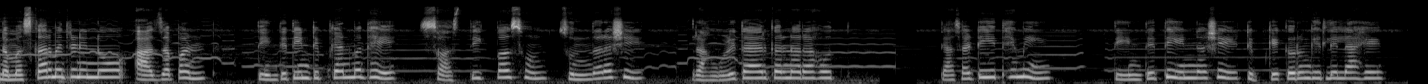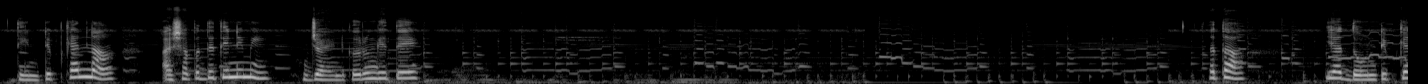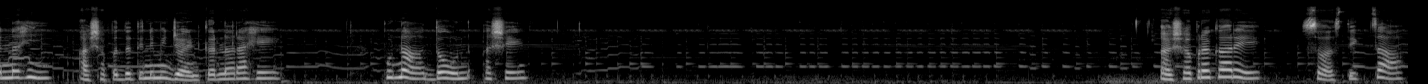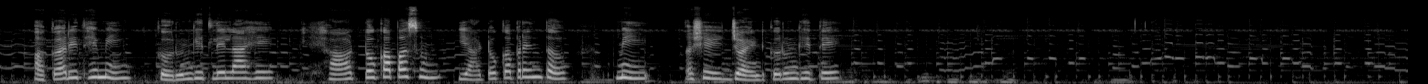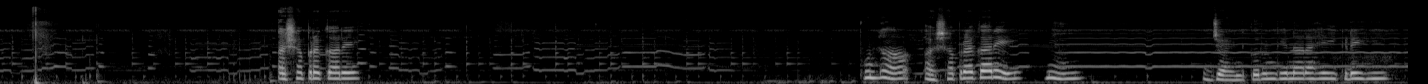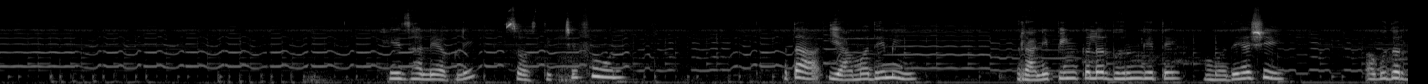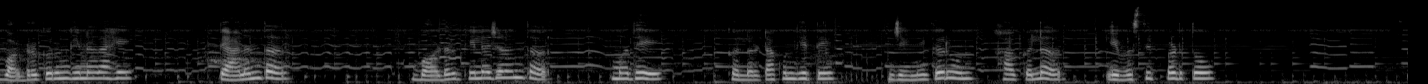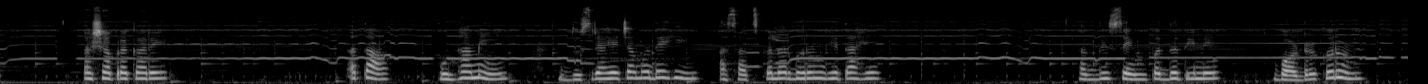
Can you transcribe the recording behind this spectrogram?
नमस्कार मैत्रिणींनो आज आपण तीन ते तीन टिपक्यांमध्ये स्वास्तिकपासून सुंदर अशी रांगोळी तयार करणार आहोत. त्यासाठी इथे मी तीन ते तीन असे टिपके करून घेतलेले आहे. तीन टिपक्यांना अशा पद्धतीने मी जॉईंट करून घेते. आता या दोन टिपक्यांनाही अशा पद्धतीने मी जॉईंट करणार आहे. पुन्हा दोन असे अशा प्रकारे स्वस्तिकचा आकार इथे मी करून घेतलेला आहे. ह्या टोकापासून या टोकापर्यंत मी असे जॉईंट करून घेते. अशा प्रकारे. पुन्हा अशा प्रकारे मी जॉईंट करून घेणार आहे इकडेही. हे झाले आपले स्वस्तिकचे फूल. आता यामध्ये मी राणी पिंक कलर भरून घेते. मध्ये अशी अगोदर बॉर्डर करून घेणार आहे. त्यानंतर बॉर्डर केल्याच्यानंतरमध्ये कलर टाकून घेते. जेणेकरून हा कलर व्यवस्थित पडतो. अशा प्रकारे आता पुन्हा मी दुसऱ्या ह्याच्यामध्येही असाच कलर भरून घेत आहे. अगदी सेम पद्धतीने बॉर्डर करून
